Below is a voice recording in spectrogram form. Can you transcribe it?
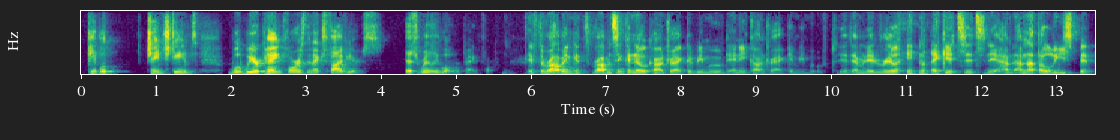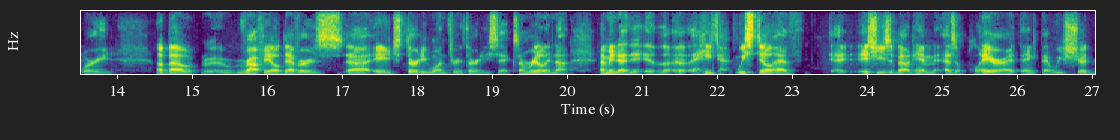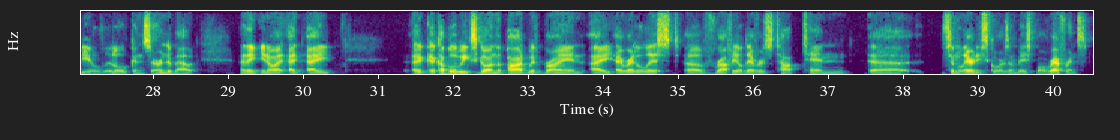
people change teams. What we're paying for is the next five years. That's really what we're paying for. If the Robin Robinson Cano contract could be moved, any contract can be moved. It, I mean, it really like it's it's yeah. I'm, I'm not the least bit worried about Rafael Devers, uh, age 31 through 36. I'm really not. I mean, it, it, uh, he we still have uh, issues about him as a player. I think that we should be a little concerned about. I think you know, I, I, I a, a, couple of weeks ago on the pod with Brian, I, I read a list of Rafael Devers' top 10 uh, similarity scores on Baseball Reference.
